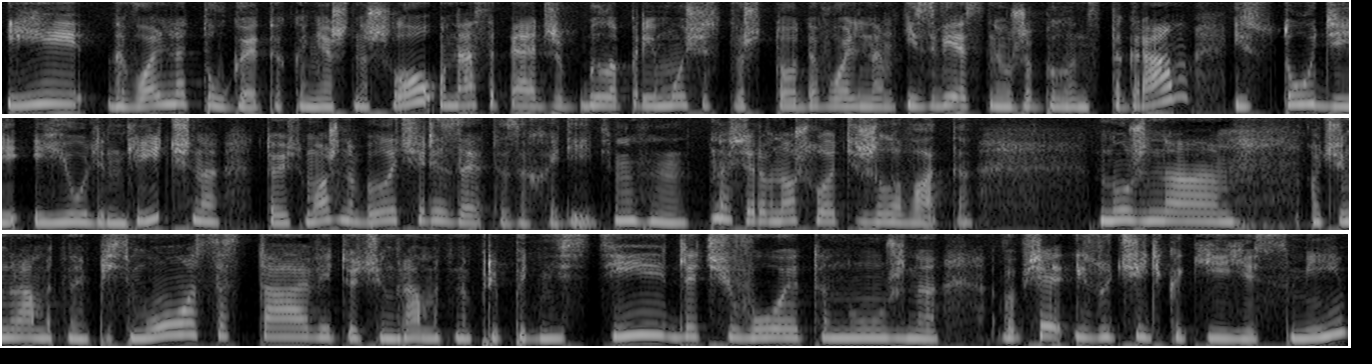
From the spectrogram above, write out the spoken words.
И довольно туго это, конечно, шло. У нас, опять же, было преимущество, что довольно известный уже был Инстаграм, и студии, и Юлин лично, то есть можно было через это заходить. Угу. Но все равно шло тяжеловато нужно очень грамотное письмо составить, очень грамотно преподнести, для чего это нужно. Вообще изучить, какие есть СМИ,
